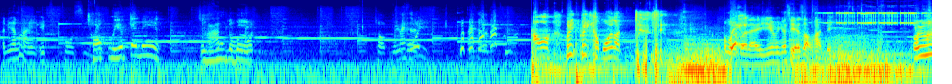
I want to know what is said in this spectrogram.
อันนี้อะไรเอ็กซ์โพซีช็อกเวฟแกเนตโอ้โหระเบิดช็อตเวฟโอ้ย เอาเฮ้ยเฮ้ยขโมยก่อนขโมยตัวอะไรยี่มันก็เสียสองพันดิโอ้ยอุ๊ย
